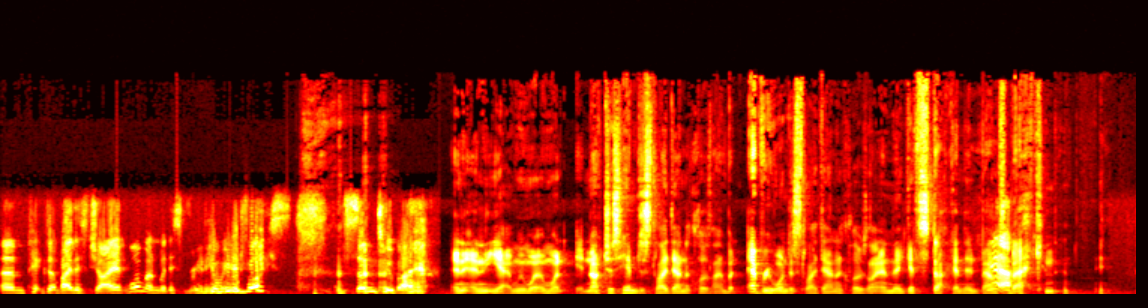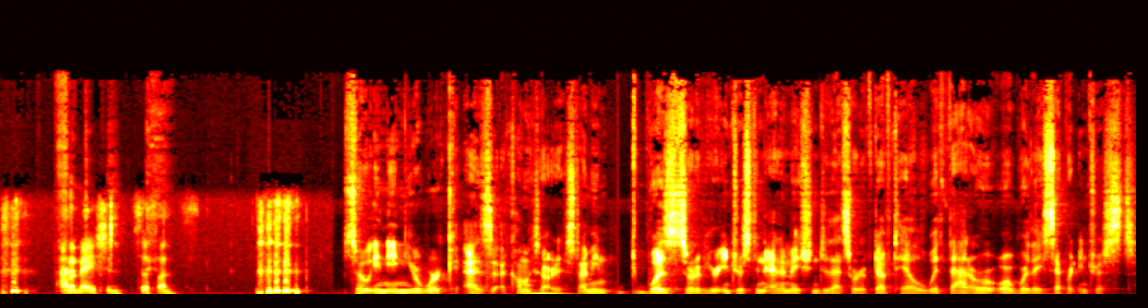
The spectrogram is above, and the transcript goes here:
um, picked up by this giant woman with this really weird voice and sung to by her. And and yeah, and we want, want not just him to slide down a clothesline, but everyone to slide down a clothesline and then get stuck and then bounce Yeah. back. And Animation, so fun. so in in your work as a comics artist, I mean, was sort of your interest in animation did that sort of dovetail with that, or or were they separate interests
